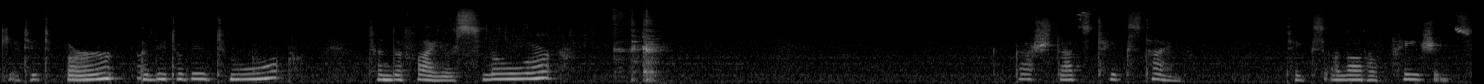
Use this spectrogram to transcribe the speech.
Get it burn a little bit more. Turn the fire slower. Gosh, that takes time. Takes a lot of patience.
